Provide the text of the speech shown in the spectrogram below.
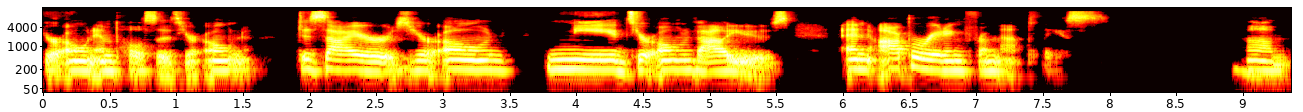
your own impulses, your own desires, your own needs, your own values, and operating from that place. Mm-hmm. Um,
